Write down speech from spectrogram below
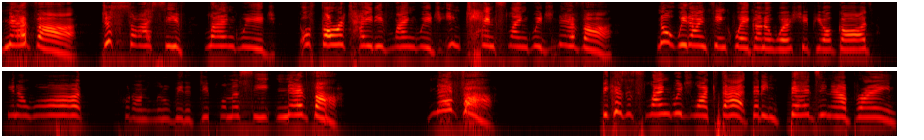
Never. Decisive language, authoritative language, intense language, never. Not we don't think we're going to worship your gods. You know what? Put on a little bit of diplomacy. Never. Never. Because it's language like that that embeds in our brain,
